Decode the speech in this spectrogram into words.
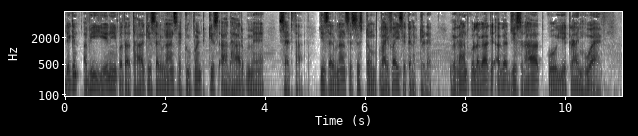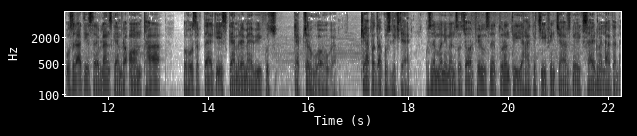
लेकिन अभी ये नहीं पता था कि सर्विलांस इक्विपमेंट किस आधार में सेट था। ये सर्विलांस सिस्टम वाईफाई से कनेक्टेड है। विक्रांत को लगा कि अगर जिस रात को ये क्राइम हुआ है, उस रात ये सर्विलांस कैमरा ऑन था तो हो सकता है कि इस कैमरे में भी कुछ कैप्चर हुआ होगा। क्या पता कुछ दिख जाए। उसने मनी मन सोचा और फिर उसने तुरंत ही यहाँ के चीफ इंचार्ज को एक साइड में लाकर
